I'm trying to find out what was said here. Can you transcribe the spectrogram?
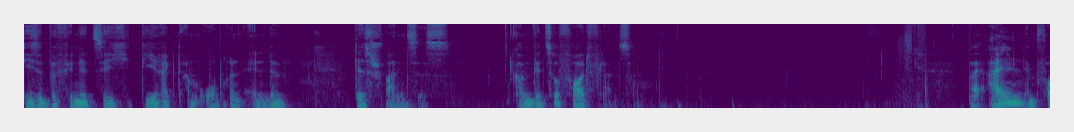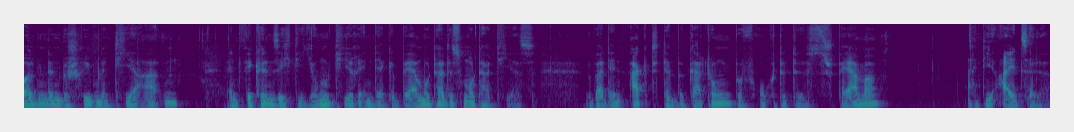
Diese befindet sich direkt am oberen Ende des Schwanzes. Kommen wir zur Fortpflanzung. Bei allen im Folgenden beschriebenen Tierarten entwickeln sich die Jungtiere in der Gebärmutter des Muttertiers. Über den Akt der Begattung befruchtetes Sperma die Eizelle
